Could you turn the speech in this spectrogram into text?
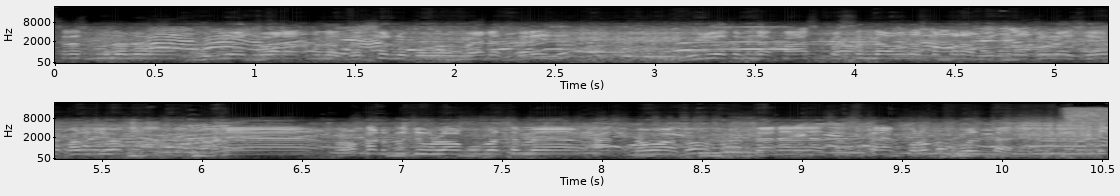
સરસ મજાનો દ્વારા તમને દર્શન મહેનત કરી છે વીડિયો તમને ખાસ પસંદ આવે તો તમારા મિત્રો જોડે શેર કરજો અને રોકટ ગુજુ બ્લોગ ઉપર તમે ખાસ નવા છો ચેનલને સબસ્ક્રાઈબ કરવાનું ભૂલતા નહીં.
